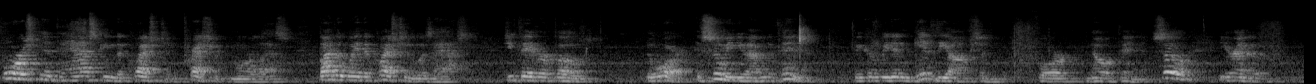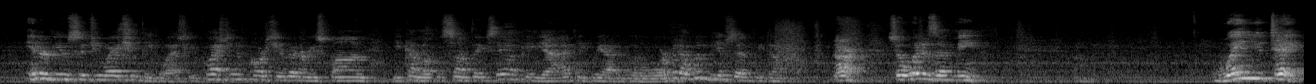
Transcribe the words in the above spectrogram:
forced into asking the question, pressured more or less, by the way the question was asked. Do you favor or oppose the war? Assuming you have an opinion, because we didn't give the option for no opinion. So you're in an interview situation, people ask you a question, of course you're going to respond, you come up with something, say, okay, yeah, I think we ought to go to war, but I wouldn't be upset if we don't. All right, so what does that mean? When you take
